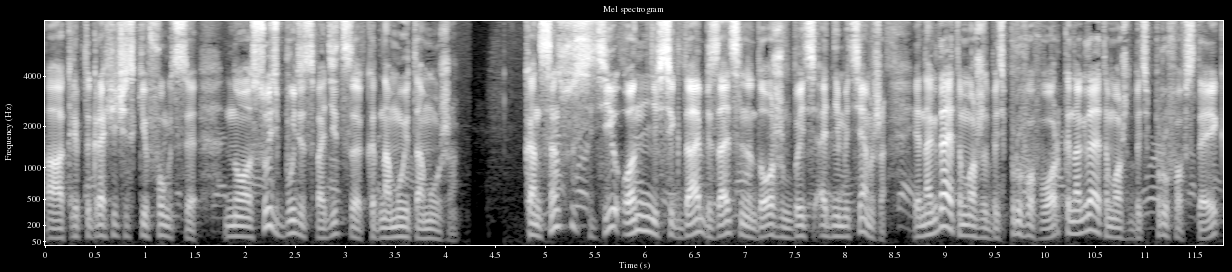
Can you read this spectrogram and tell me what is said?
а, криптографические функции, но суть будет сводиться к одному и тому же. Консенсус сети, он не всегда обязательно должен быть одним и тем же. Иногда это может быть proof of work, иногда это может быть proof of stake,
